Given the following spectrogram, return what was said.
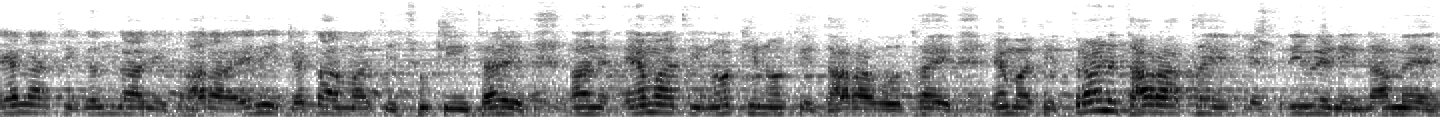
એનાથી ગંગાની ધારા એની જટામાંથી છૂટી થઈ અને એમાંથી નોખી નોખી ધારાઓ થઈ. એમાંથી ત્રણ ધારા થઈ એટલે ત્રિવેણી નામે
